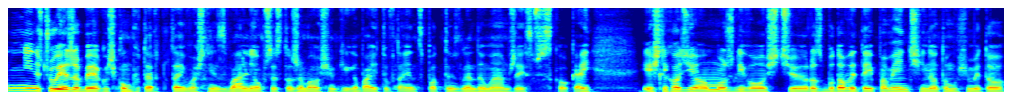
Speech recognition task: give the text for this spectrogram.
Nie czuję, żeby jakoś komputer tutaj właśnie zwalniał przez to, że ma 8 GB, więc pod tym względem uważam, że jest wszystko ok. Jeśli chodzi o możliwość rozbudowy tej pamięci, no to musimy to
